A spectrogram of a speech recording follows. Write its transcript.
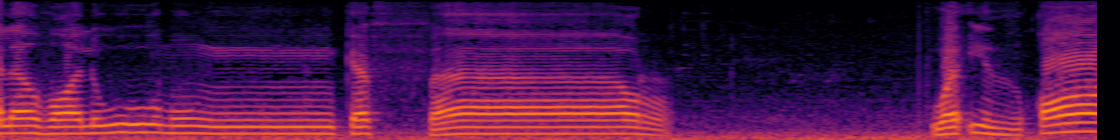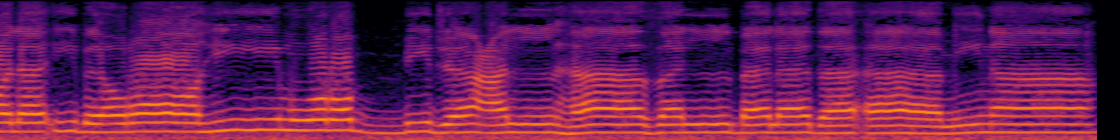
لظلوم كفار. وإذ قال إبراهيم رب اجعل هذا البلد آمناً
